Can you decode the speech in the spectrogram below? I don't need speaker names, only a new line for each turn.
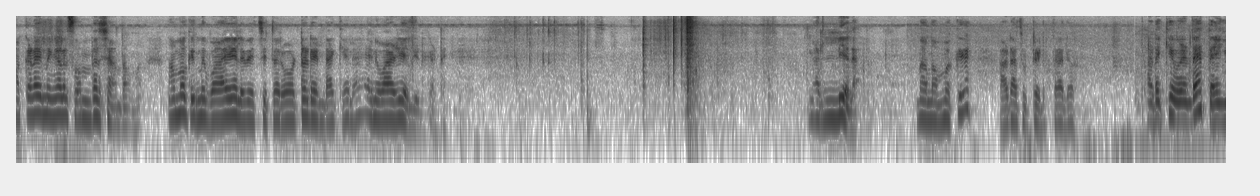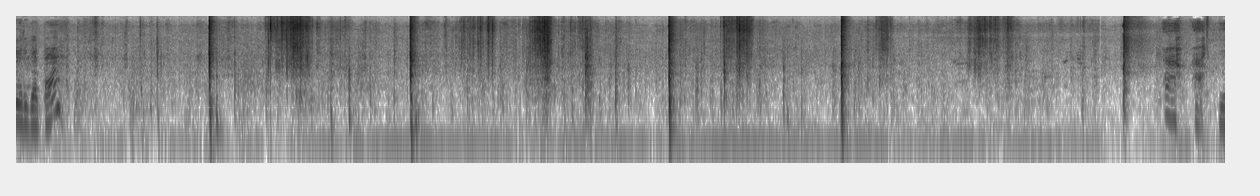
മക്കളെ നിങ്ങൾ സ്വന്തം ശാന്തമാണ് നമുക്കിന്ന് വായല വെച്ചിട്ട് ഒരു ഓട്ടട ഉണ്ടാക്കിയാൽ അതിന് വാഴയില എടുക്കട്ടെ. നല്ല ഇല. എന്നാ നമുക്ക് അട ചുട്ടെടുത്താലോ. അടയ്ക്ക് വേണ്ട തേങ്ങ ഉരിക്കട്ടെ.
